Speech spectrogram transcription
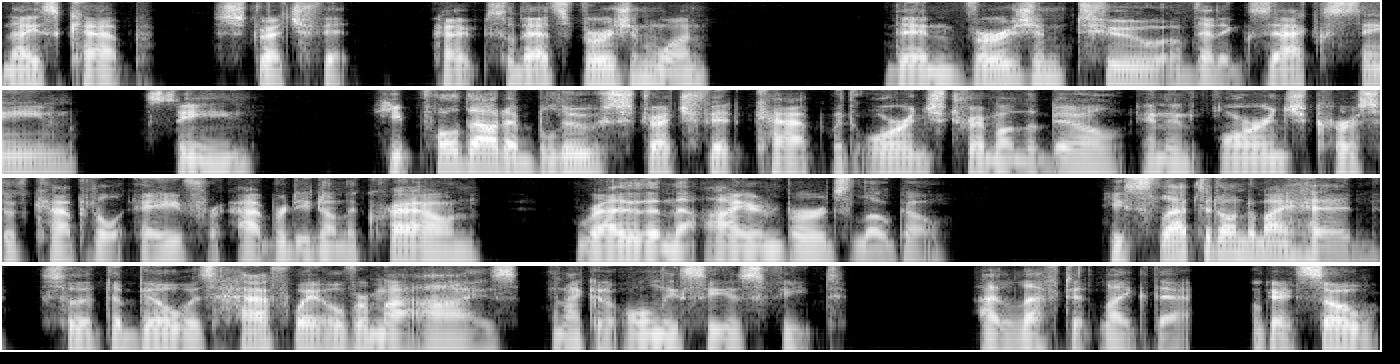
Nice cap, stretch fit. Okay, so that's version 1. Then version 2 of that exact same scene, he pulled out a blue stretch fit cap with orange trim on the bill and an orange cursive capital A for Aberdeen on the crown rather than the IronBirds logo. He slapped it onto my head so that the bill was halfway over my eyes and I could only see his feet. I left it like that. Okay, so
